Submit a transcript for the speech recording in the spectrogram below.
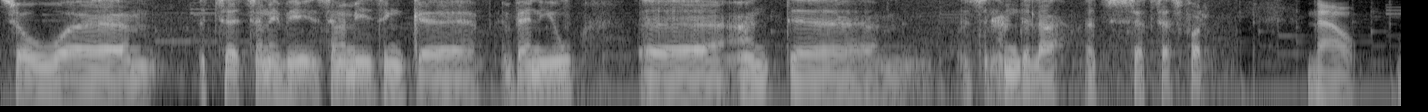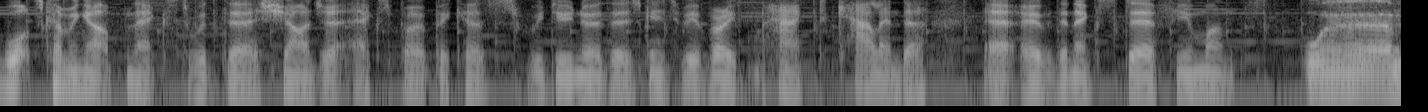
so um, it's it's an it's an amazing uh, venue, uh, and um, it's, Alhamdulillah, it's successful. Now, what's coming up next with the Sharjah Expo? Because we do know there's going to be a very packed calendar uh, over the next few months. Uh,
